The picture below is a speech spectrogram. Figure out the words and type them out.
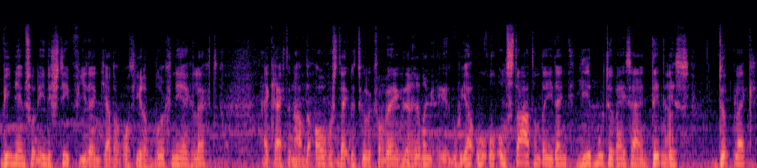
wie, neemt zo'n initiatief? Je denkt, ja, er wordt hier een brug neergelegd. Hij krijgt de naam de oversteek natuurlijk vanwege de herinnering. Ja, hoe ontstaat dan dat je denkt, hier moeten wij zijn. Dit is de plek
